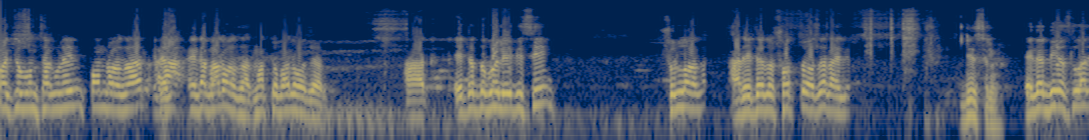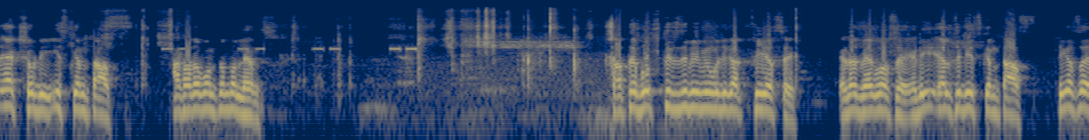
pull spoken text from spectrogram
মাইক্রোফোন সাপোর্টিং পনেরো হাজার এটা এটা বারো হাজার মাত্র বারো হাজার। আর এটা তো বলিয়ে দিছি ষোলো হাজার আর এটা হলো সত্তর হাজার ডিএসএলআর এটা ডিএসএলআর একশো ডি স্ক্যান টাচ আঠারো পর্যন্ত লেন্স। সাথে বত্রিশ জিবি মেমোরি কার্ড ফ্রি আছে। এটার ব্যাগও আছে। এটি এলসিডি স্ক্যান টাচ ঠিক আছে?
